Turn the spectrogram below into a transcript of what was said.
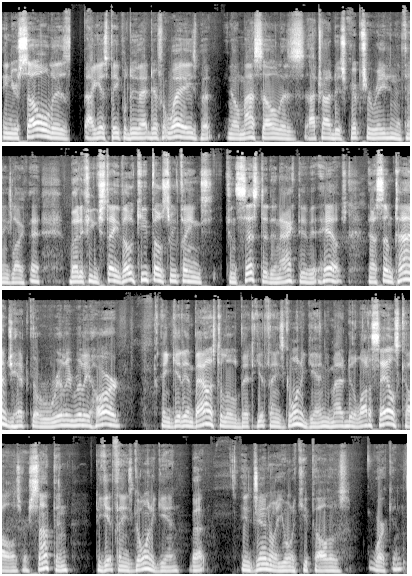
And your soul is, I guess people do that different ways, but you know, my soul is I try to do scripture reading and things like that. But if you can stay those, keep those three things consistent and active, it helps. Now, sometimes you have to go really, really hard and get imbalanced a little bit to get things going again. You might do a lot of sales calls or something to get things going again. But in general, you want to keep all those working.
